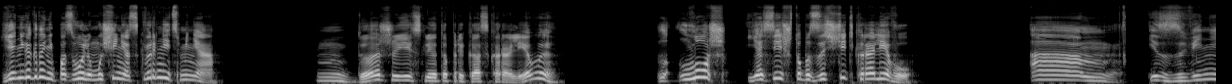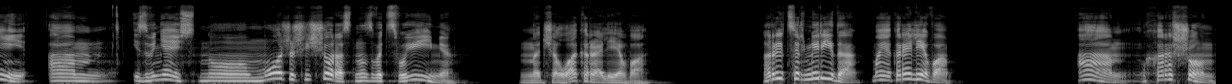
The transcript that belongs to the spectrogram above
«Я никогда не позволю мужчине осквернить меня!» «Даже если это приказ королевы?» Л «Ложь! Я здесь, чтобы защитить королеву!» «А, извини, а, извиняюсь, но можешь еще раз назвать свое имя?» Начала королева. «Рыцарь Мерида, моя королева!» «А, хорошо.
